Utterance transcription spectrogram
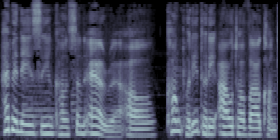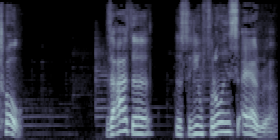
Happiness in concerned area are completely out of our control. The other is influence area,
